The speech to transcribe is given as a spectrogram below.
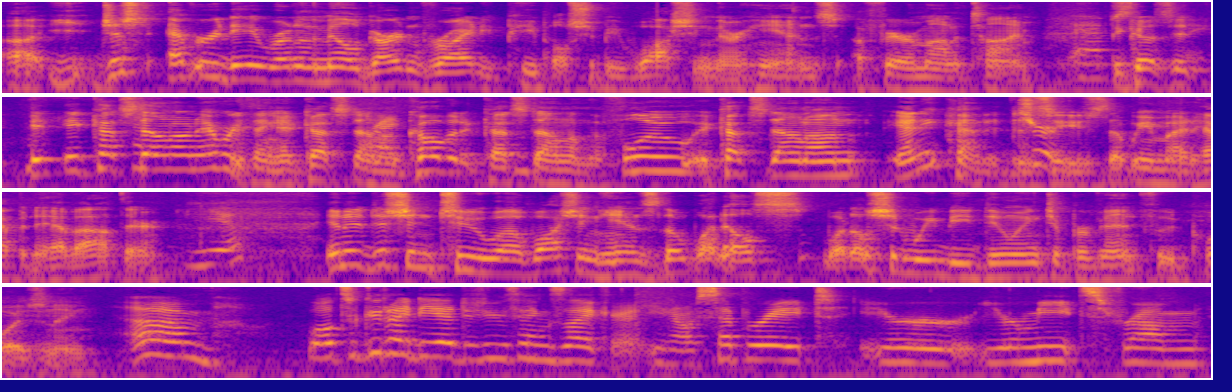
Uh, you, just everyday run of the mill garden variety people should be washing their hands a fair amount of time Absolutely. because it, it, it, cuts down on everything. It cuts down right. on COVID, it cuts down on the flu, it cuts down on any kind of disease sure. that we might happen to have out there. Yeah. In addition to uh, washing hands, though, what else? What else should we be doing to prevent food poisoning? Um, well, it's a good idea to do things like uh, you know separate your your meats from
